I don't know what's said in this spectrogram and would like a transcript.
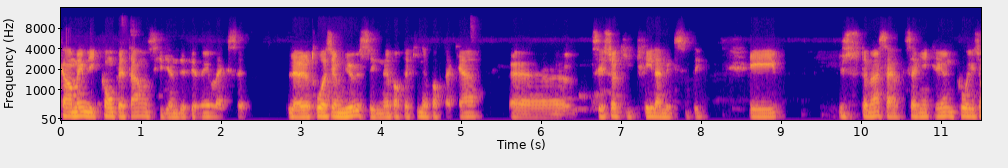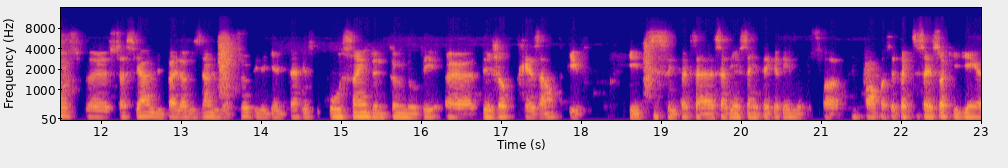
quand même les compétences qui viennent définir l'accès. Le, troisième lieu, c'est n'importe qui, n'importe quand. Euh, c'est ça qui crée la mixité. Et justement, ça, ça vient créer une cohésion euh, sociale, valorisant l'ouverture et l'égalitarisme au sein d'une communauté euh, déjà présente et, et tissée. ça, ça vient s'intégrer le plus fort, possible. C'est ça qui vient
